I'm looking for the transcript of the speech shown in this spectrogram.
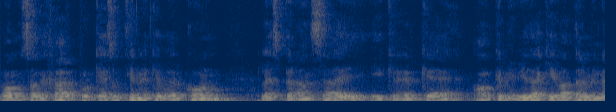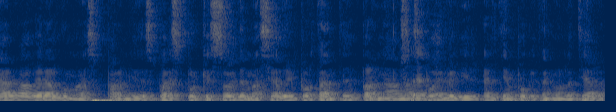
vamos a dejar, porque eso tiene que ver con la esperanza y, creer que aunque mi vida aquí va a terminar, va a haber algo más para mí después, porque soy demasiado importante para nada más poder vivir el tiempo que tengo en la tierra.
